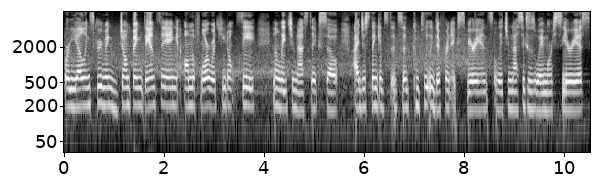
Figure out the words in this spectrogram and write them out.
We're yelling, screaming, jumping, dancing on the floor, which you don't see in elite gymnastics. So I just think it's it's a completely different experience. Elite gymnastics is way more serious.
